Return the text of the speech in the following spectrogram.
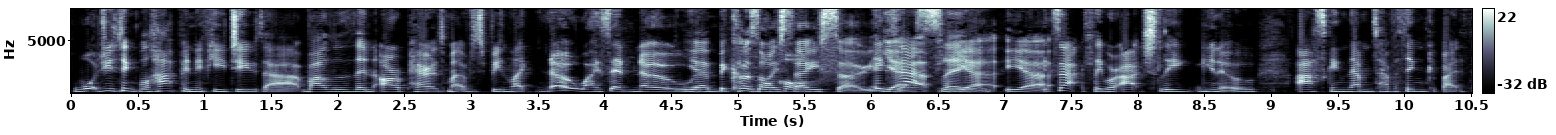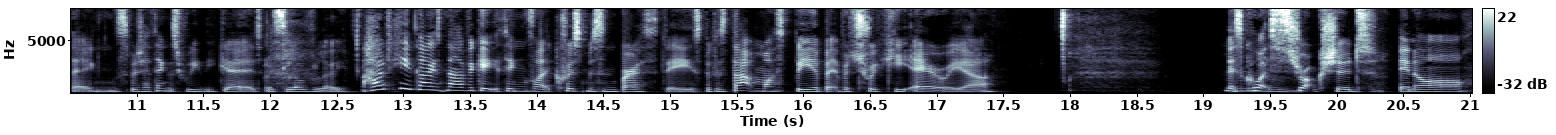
what do you think will happen if you do that? Rather than our parents might have just been like, no, I said no. Yeah, because I walk say off. so. Yes. Exactly. Yeah, yeah. Exactly. We're actually, you know, asking them to have a think about things, which I think is really good. It's lovely. How do you guys navigate things like Christmas and birthdays? Because that must be a bit of a tricky area. It's Hmm. quite structured in our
